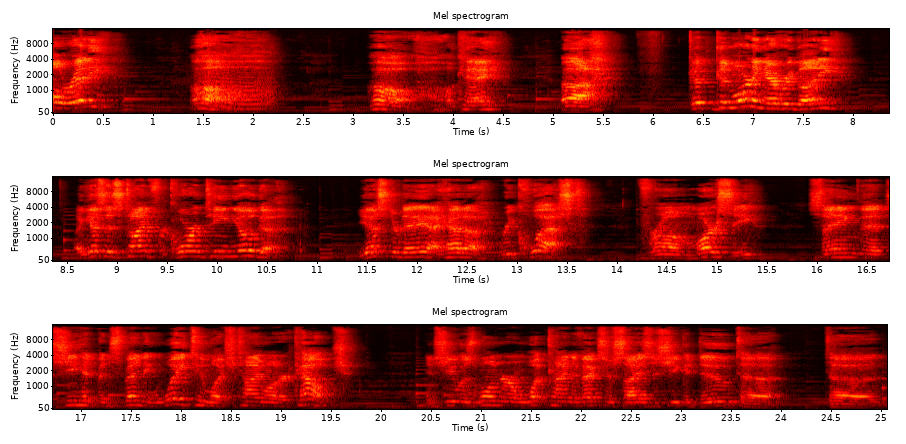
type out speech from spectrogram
already? Oh. Oh, okay. Uh, good, good morning, everybody. I guess it's time for quarantine yoga. Yesterday, I had a request from Marcy saying that she had been spending way too much time on her couch. And she was wondering what kind of exercises she could do to, to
